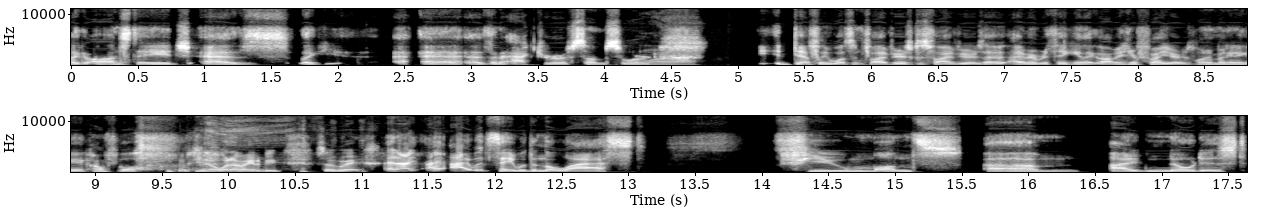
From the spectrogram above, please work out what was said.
like on stage as like a, a- as an actor of some sort Wow. It definitely wasn't five years because five years I, I remember thinking like oh i've been here for five years. When am i going to get comfortable? You know when am i going to be so great? And I, I i would say within the last few months um i noticed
